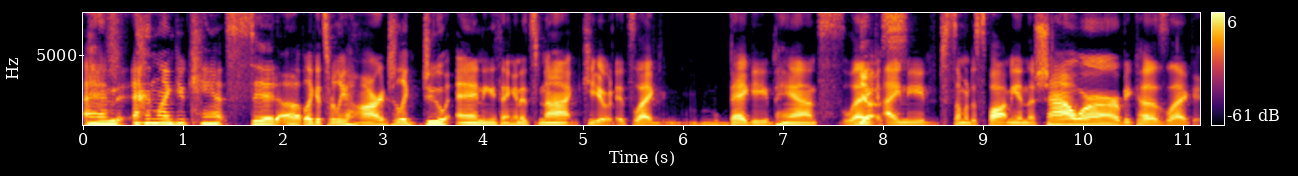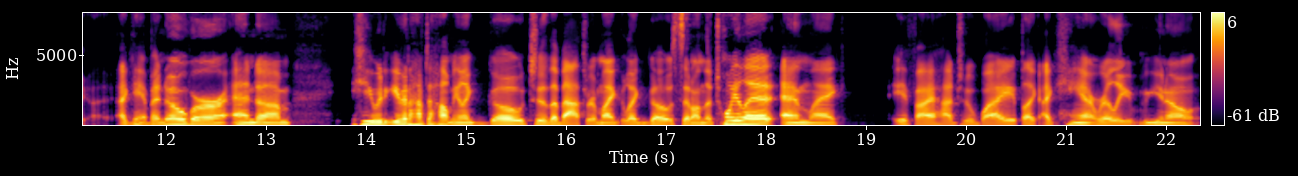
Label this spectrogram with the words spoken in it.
and and like you can't sit up. Like it's really hard to like do anything and it's not cute. It's like baggy pants. Like Yes. i need someone to spot me in the shower because like i can't bend over. And um he would even have to help me like go to the bathroom like like go sit on the toilet. And like if i had to wipe like i can't really you know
